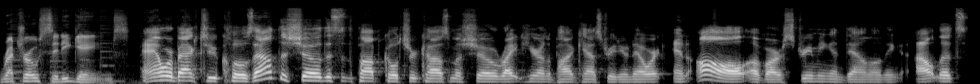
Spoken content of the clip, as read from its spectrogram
Retro City Games. And we're back to close out the show. This is the Pop Culture Cosmos show right here on the Podcast Radio Network and all of our streaming and downloading outlets.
